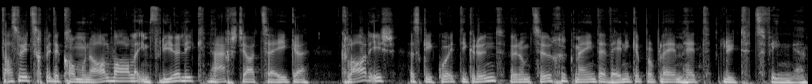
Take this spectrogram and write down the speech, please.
Das wird sich bei den Kommunalwahlen im Frühling nächstes Jahr zeigen. Klar ist, es gibt gute Gründe, warum die Zürcher Gemeinde weniger Probleme hat, Leute zu finden.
